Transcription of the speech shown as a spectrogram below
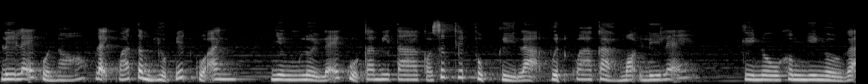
lý lẽ của nó lại quá tầm hiểu biết của anh, nhưng lời lẽ của Kamita có sức thuyết phục kỳ lạ vượt qua cả mọi lý lẽ. Kino không nghi ngờ gã,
